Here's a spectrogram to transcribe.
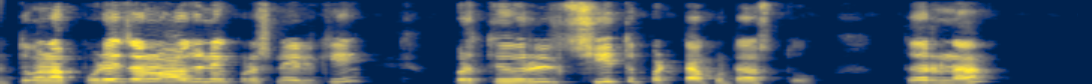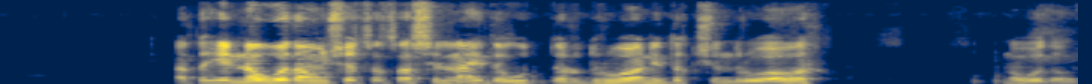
आणि तुम्हाला पुढे जाऊन अजून एक प्रश्न येईल की पृथ्वीवरील शीतपट्टा कुठं असतो? तर ना आता हे नव्वद अंशाचाच असेल ना इथं उत्तर ध्रुव आणि दक्षिण ध्रुवावर? नव्वद अंश.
